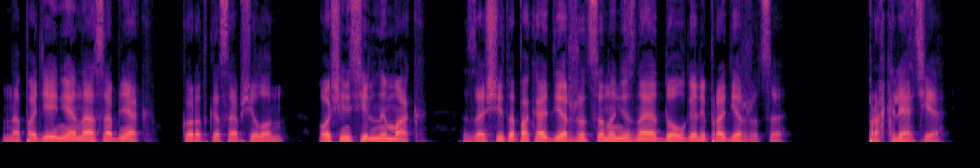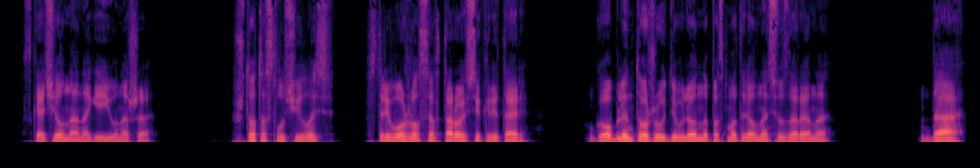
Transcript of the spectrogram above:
«Нападение на особняк», — коротко сообщил он. «Очень сильный маг. Защита пока держится, но не знаю, долго ли продержится». «Проклятие!» — вскочил на ноги юноша. «Что-то случилось?» — встревожился второй секретарь. Гоблин тоже удивленно посмотрел на Сюзерена. «Да,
